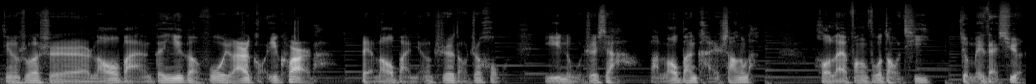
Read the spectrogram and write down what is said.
听说是老板跟一个服务员搞一块的，被老板娘知道之后，一怒之下把老板砍伤了，后来房租到期。就没再续了。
